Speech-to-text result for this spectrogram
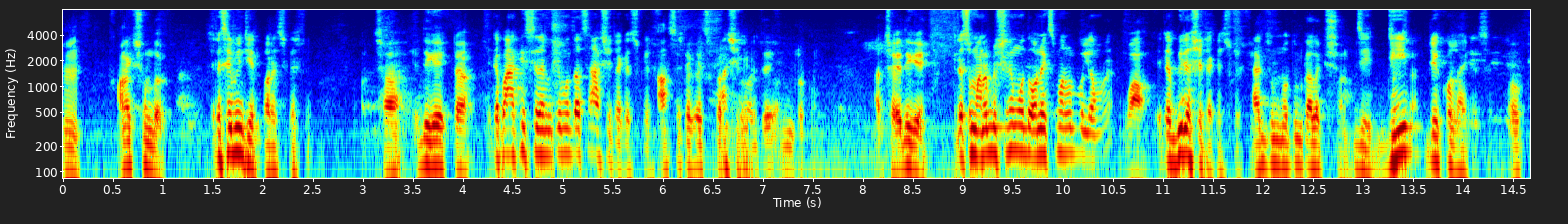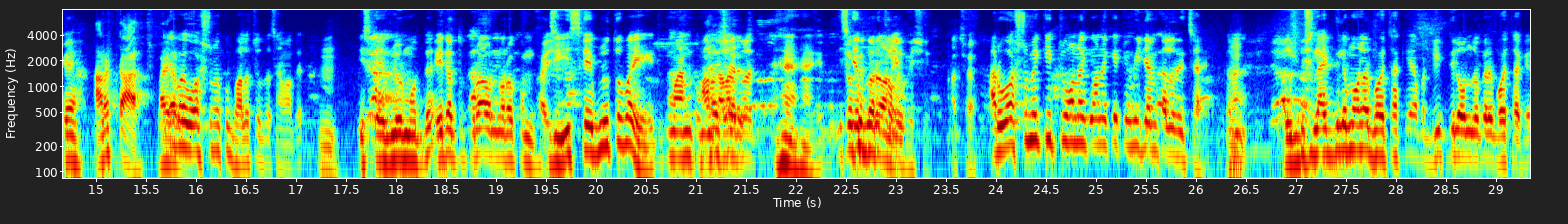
হুম অনেক সুন্দর। এটা seventy eight per square feet আচ্ছা এদিকে একটা এটা পাকি সিরামিকের মধ্যে আছে আশি টাকা স্কোয়ার ফিট আশি টাকা স্কোয়ার ফিট অন্যরকম। আচ্ছা এদিকে? এটা হচ্ছে মার্বেল শেডের মধ্যে অনেক মার্বেল বলি আমরা। ওয়াও এটা বিরাশি টাকা স্কোয়ার ফিট একদম নতুন কালেকশন জি ডিপ ডেকো লাইট আছে ওকে আরেকটা? ভাই এটা ভাই ওয়াশরুমে খুব ভালো চলতেছে আমাদের। হুম। স্কাই ব্লুর মধ্যে। এটা তো পুরো অন্যরকম ভাই। জি স্কাই ব্লু তো ভাই একটু মান হ্যাঁ হ্যাঁ স্কাই ব্লু অনেক। বেশি। আচ্ছা। আর ওয়াশরুমে কি একটু অনেকে অনেকে একটু মিডিয়াম কালারই চায়। কারণ বেশি লাইট দিলে মলার ভয় থাকে আবার ডিপ দিলে অন্ধকারের ভয় থাকে।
